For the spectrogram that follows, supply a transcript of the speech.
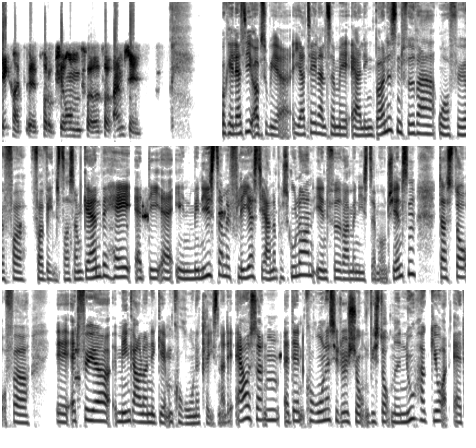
sikret Øh, produktionen for, for fremtiden. Okay, lad os lige opsummere. Jeg taler altså med Erling Bonnesen, fødevareordfører for, for Venstre, som gerne vil have, at det er en minister med flere stjerner på skulderen end fødevareminister Mogens Jensen, der står for øh, at føre minkavlerne gennem coronakrisen. Og det er jo sådan, at den coronasituation, vi står med nu, har gjort, at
